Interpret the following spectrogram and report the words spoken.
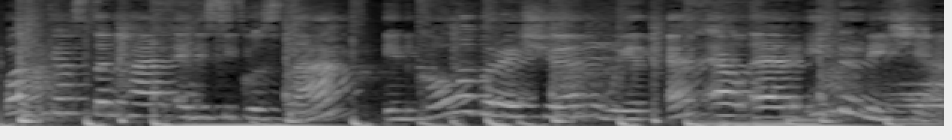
Podcast Terhan edisi Kusta in collaboration with NLR Indonesia.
